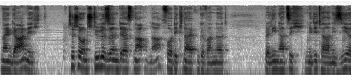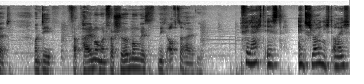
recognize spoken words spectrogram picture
Nein, gar nicht. Tische und Stühle sind erst nach und nach vor die Kneipen gewandert. Berlin hat sich mediterranisiert und die Verpalmung und Verschirmung ist nicht aufzuhalten. Vielleicht ist Entschleunigt euch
